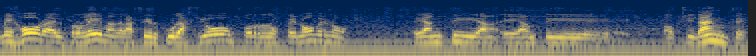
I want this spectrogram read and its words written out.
mejora el problema de la circulación por los fenómenos eh, anti, eh, antioxidantes.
